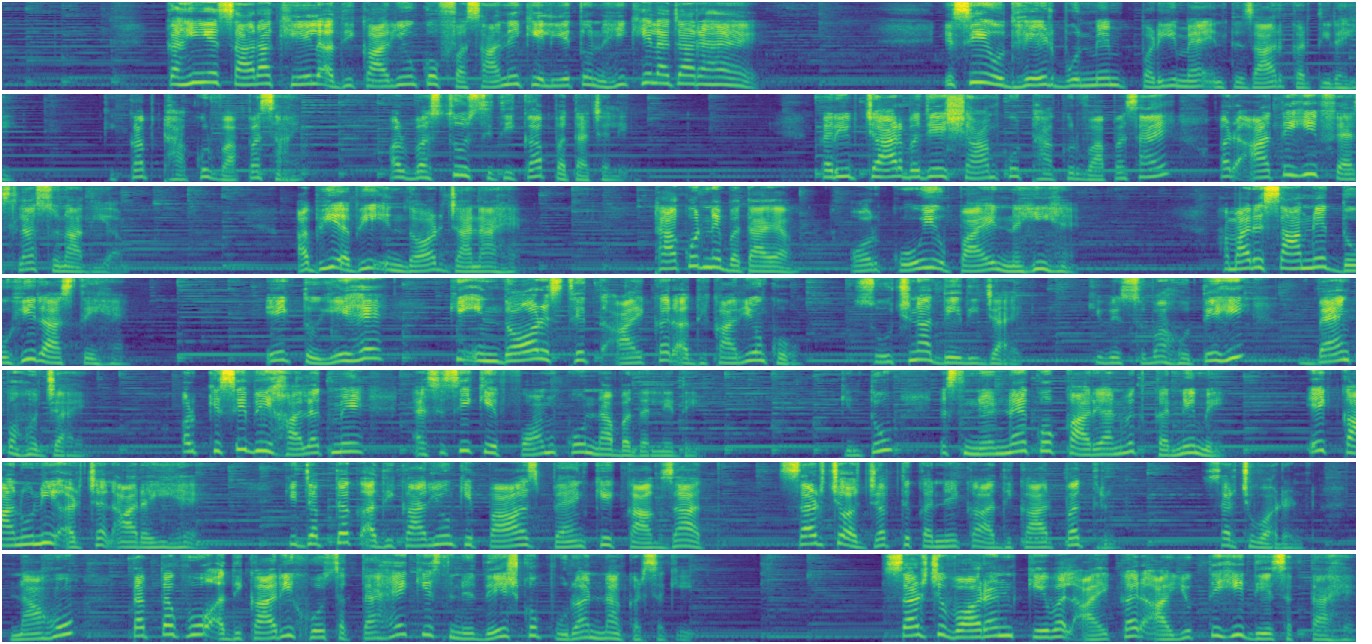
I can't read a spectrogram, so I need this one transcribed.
कहीं ये सारा खेल अधिकारियों को फंसाने के लिए तो नहीं खेला जा रहा है। इसी उधेड़ बुन में पड़ी मैं इंतज़ार करती रही कि कब ठाकुर वापस आए और वस्तु स्थिति का पता चले। करीब चार बजे शाम को ठाकुर वापस आए और आते ही फैसला सुना दिया। अभी अभी इंदौर जाना है। ठाकुर ने बताया, और कोई उपाय नहीं है। हमारे सामने दो ही रास्ते हैं। एक तो ये है कि इंदौर स्थित आयकर अधिकारियों को सूचना दे दी जाए कि वे सुबह होते ही बैंक पहुँच जाए और किसी भी हालत में एसएससी के फॉर्म को न बदलने दें। किंतु इस निर्णय को कार्यान्वित करने में एक कानूनी अड़चन आ रही है कि जब तक अधिकारियों के पास बैंक के कागजात सर्च और जब्त करने का अधिकार पत्र, सर्च वारंट ना हो, तब तक वो अधिकारी हो सकता है कि इस निर्देश को पूरा न कर सके। सर्च वारंट केवल आयकर आयुक्त ही दे सकता है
